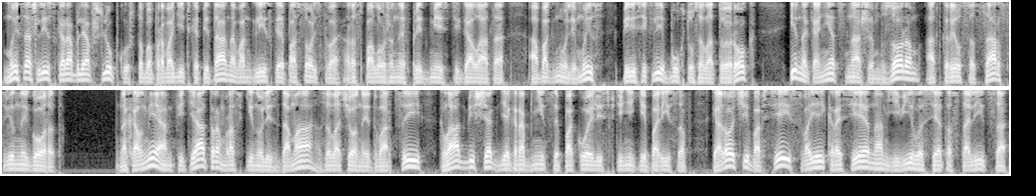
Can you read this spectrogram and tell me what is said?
Мы сошли с корабля в шлюпку, чтобы проводить капитана в английское посольство, расположенное в предместье Галата, обогнули мыс пересекли бухту Золотой Рог, и, наконец, нашим взором открылся царственный город. На холме амфитеатром раскинулись дома, золоченые дворцы, кладбища, где гробницы покоились в тени кипарисов. Короче, во всей своей красе нам явилась эта столица,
